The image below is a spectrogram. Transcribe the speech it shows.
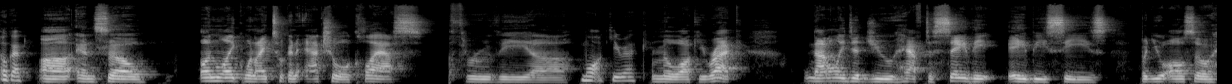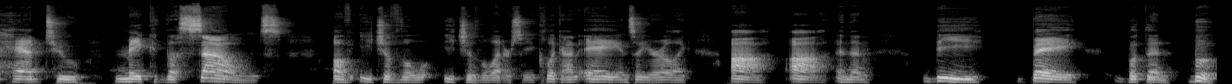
Okay. Uh, and so, unlike when I took an actual class through the uh, Milwaukee Rec. Milwaukee Rec, not only did you have to say the ABCs, but you also had to make the sounds of each of the each of the letters. So you click on A, and so you're like ah ah, and then B, bay, but then b.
